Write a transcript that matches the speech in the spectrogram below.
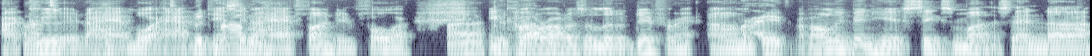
I could. I had more applicants than I had funding for. Ah, in Colorado's problem. a little different. Um, right. I've only been here six months, and uh,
